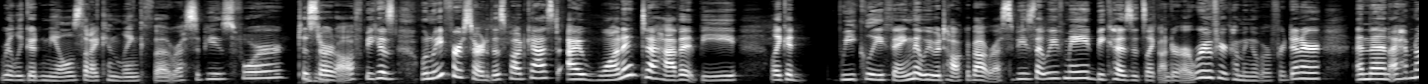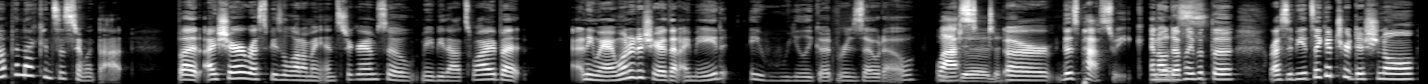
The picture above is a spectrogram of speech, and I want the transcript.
really good meals that I can link the recipes for to Mm-hmm. start off because when we first started this podcast, I wanted to have it be like a weekly thing that we would talk about recipes that we've made because it's like under our roof, you're coming over for dinner. And then I have not been that consistent with that. But I share recipes a lot on my Instagram, so maybe that's why. But anyway, I wanted to share that I made a really good risotto last or this past week. And I'll definitely put the recipe. It's like a traditional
